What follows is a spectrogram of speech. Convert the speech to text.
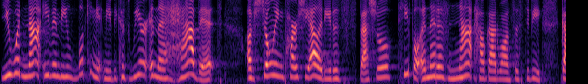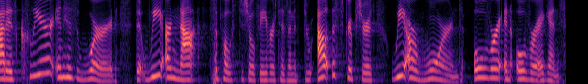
You would not even be looking at me because we are in the habit of showing partiality to special people. And that is not how God wants us to be. God is clear in His word that we are not supposed to show favoritism. And throughout the scriptures, we are warned over and over against,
